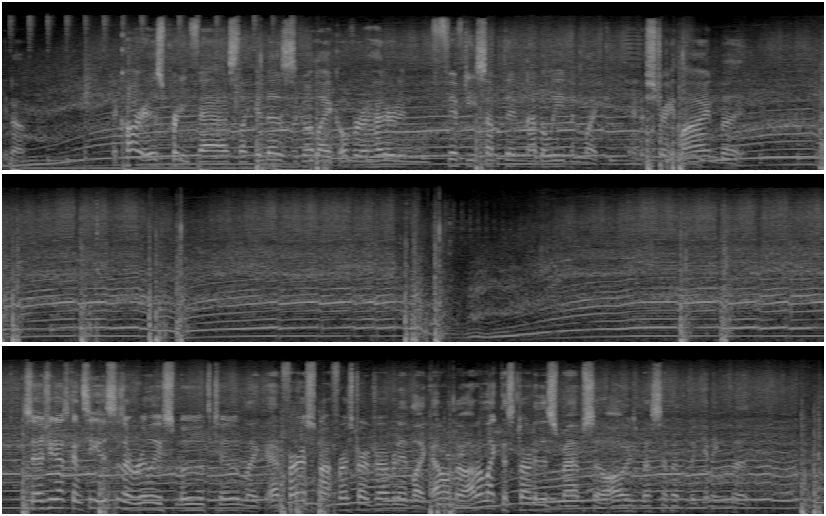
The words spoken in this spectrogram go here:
you know, the car is pretty fast. Like it does go like over 150 something, I believe, in like in a straight line, but. So as you guys can see, this is a really smooth tune. Like at first, when I first started driving it, like I don't know, I don't like the start of this map, so I always mess up at the beginning. But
